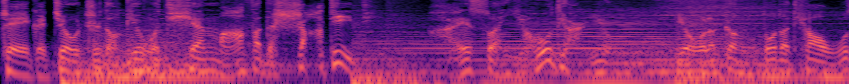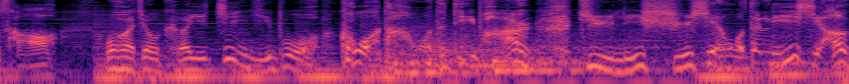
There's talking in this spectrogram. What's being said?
这个就知道给我添麻烦的傻弟弟，还算有点用。有了更多的跳舞草，我就可以进一步扩大我的地盘，距离实现我的理想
